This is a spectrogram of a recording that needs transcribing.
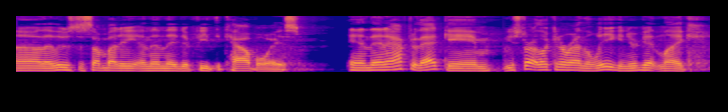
uh, they lose to somebody, and then they defeat the Cowboys. And then after that game, you start looking around the league, and you're getting like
